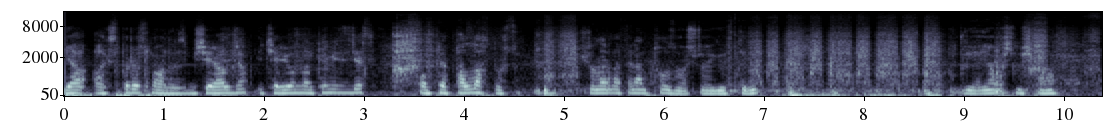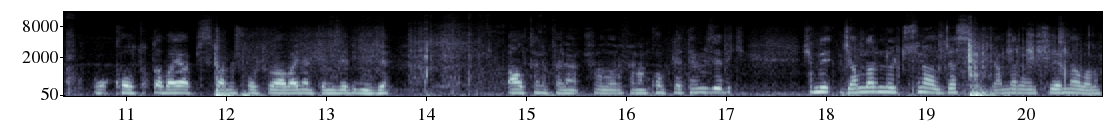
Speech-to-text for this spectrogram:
ya Aksperos mu alırız? Bir şey alacağım. İçeriye ondan temizleyeceğiz. Komple pallak dursun. Şuralarda falan toz var. Şuraya göstereyim. Buraya yapışmış falan. O koltukta bayağı pis varmış. Koltuğu havayla temizledik iyice. Altını falan, şuraları falan komple temizledik. Şimdi camların ölçüsünü alacağız. Camların ölçülerini alalım.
